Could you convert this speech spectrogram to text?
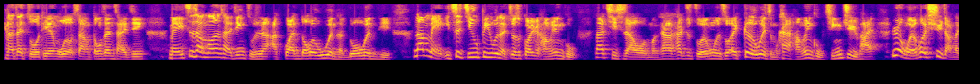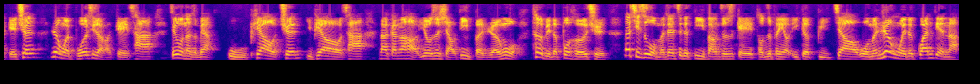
那在昨天，我有上东森财经，每一次上东森财经，主持人阿关都会问很多问题。那每一次几乎必问的就是关于航运股。那其实啊，我们看到他就昨天问说，哎，各位怎么看航运股？请举牌，认为会续涨的给圈，认为不会续涨的给叉。结果呢，怎么样？五票圈，一票差。那刚刚好又是小弟本人，我特别的不合群。那其实我们在这个地方就是给投资朋友一个比较我们认为的观点啦。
